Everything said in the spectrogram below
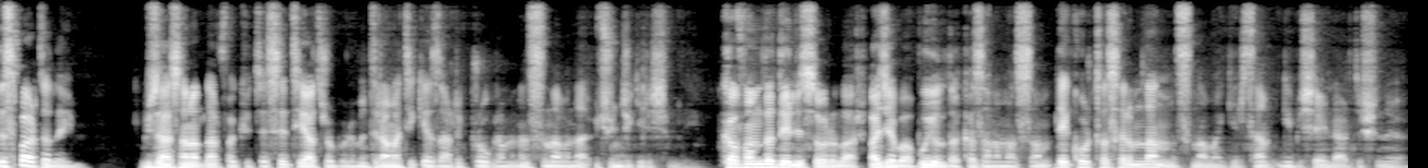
Isparta'dayım. Güzel Sanatlar Fakültesi Tiyatro Bölümü Dramatik Yazarlık Programı'nın sınavına 3. girişimdeyim. Kafamda deli sorular. Acaba bu yılda kazanamazsam dekor tasarımdan mı sınava girsem gibi şeyler düşünüyorum.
